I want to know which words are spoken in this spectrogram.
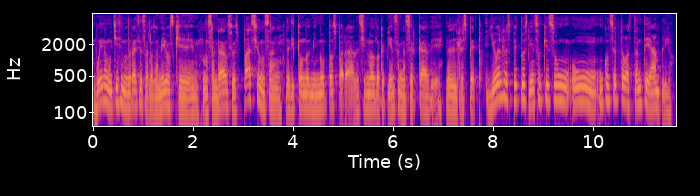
Bueno, muchísimas gracias a los amigos que nos han dado su espacio, nos han dedicado unos minutos para decirnos lo que piensan acerca de, del respeto. Yo el respeto pienso que es un, un, concepto bastante amplio,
